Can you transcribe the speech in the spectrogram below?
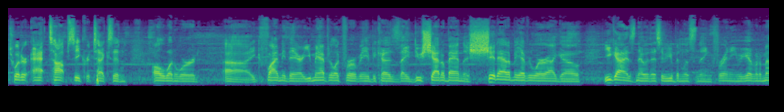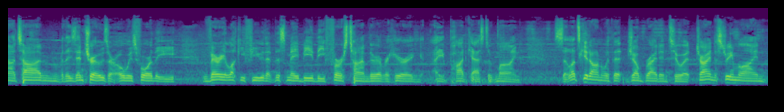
Twitter at Top Secret Texan, all one word. Uh, you can find me there. You may have to look for me because they do shadow ban the shit out of me everywhere I go. You guys know this if you've been listening for any given amount of time. Remember, these intros are always for the very lucky few that this may be the first time they're ever hearing a podcast of mine. So let's get on with it. Jump right into it. Trying to streamline,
